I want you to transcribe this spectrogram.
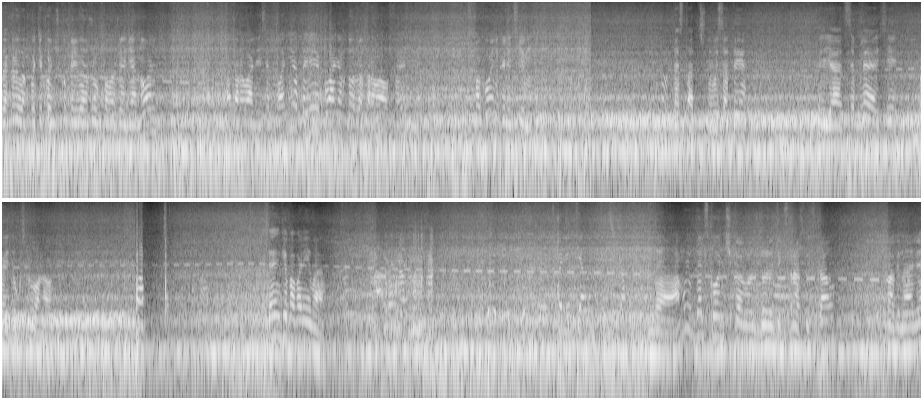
Закрылок потихонечку перевожу в положение 0. Оторвались от планеты, и планер тоже оторвался. И спокойненько летим. Ну, достаточно высоты. И я отцепляюсь и пойду к склону. Оп. Thank you, Папа Лима. Полетела птичка. Да, а мы вдоль склончика, вот вдоль этих страшных скал. Погнали.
